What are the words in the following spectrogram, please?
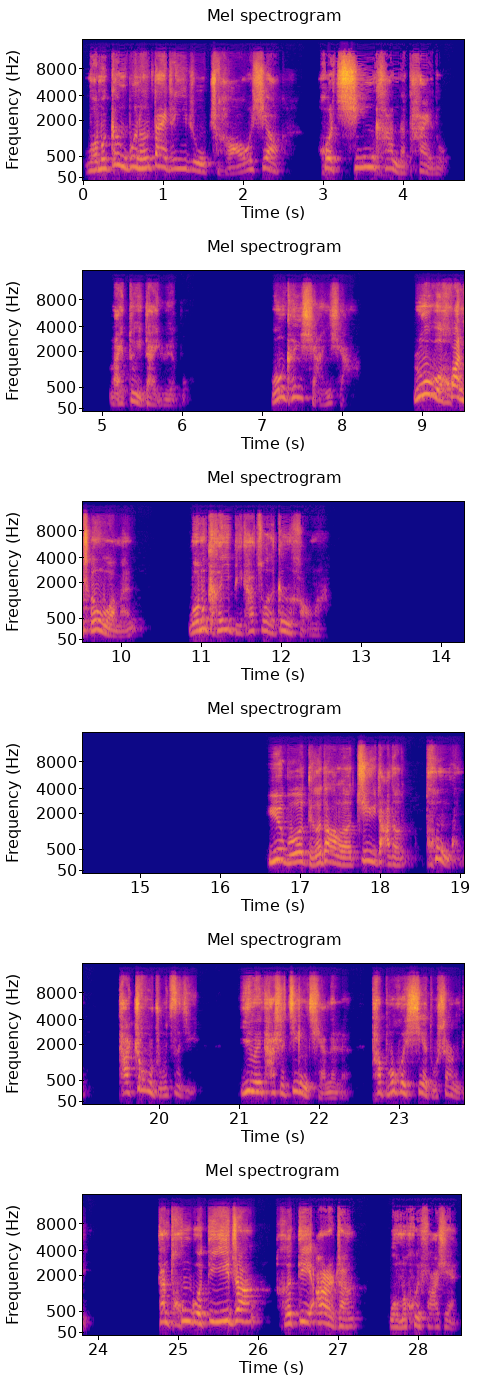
我们更不能带着一种嘲笑或轻看的态度。来对待约伯，我们可以想一想，如果换成我们，我们可以比他做的更好吗？约伯得到了巨大的痛苦，他咒诅自己，因为他是敬虔的人，他不会亵渎上帝。但通过第一章和第二章，我们会发现，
